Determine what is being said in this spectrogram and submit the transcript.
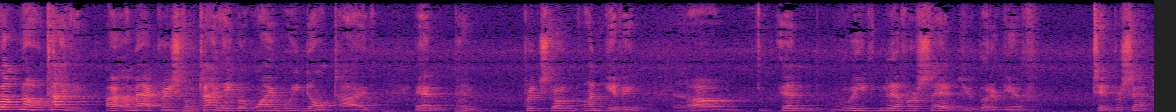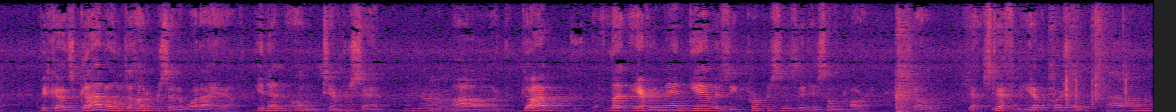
Well, no, tithing. I, I mean, I preached on tithing, but why we don't tithe, and, and preached on, on giving. Um, and we've never said you better give 10%, because God owns 100% of what I have. He doesn't own 10%. Uh, God, let every man give as he purposes in his own heart. So, yeah, Stephanie, you have a question? Yes, um,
